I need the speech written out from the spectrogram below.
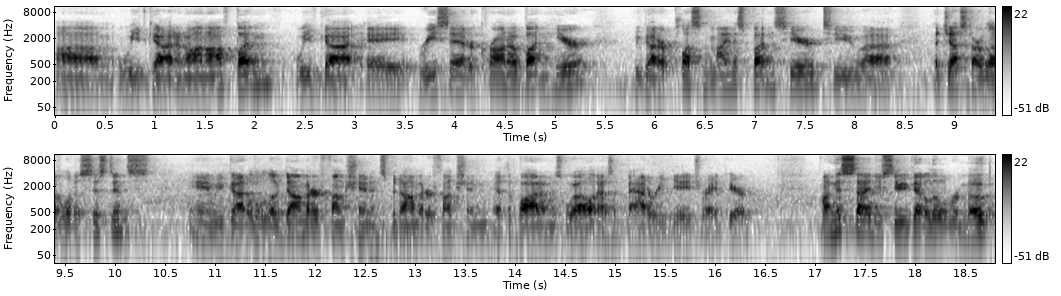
Um, we've got an on-off button. We've got a reset or chrono button here. We've got our plus and minus buttons here to uh, adjust our level of assistance. And we've got a little odometer function and speedometer function at the bottom as well as a battery gauge right here. On this side you see we've got a little remote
